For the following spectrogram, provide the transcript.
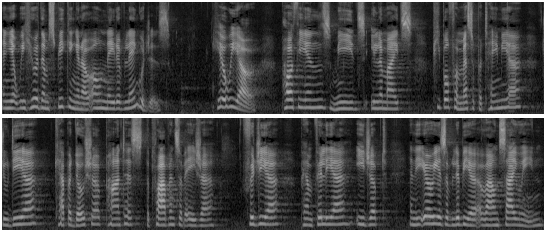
and yet we hear them speaking in our own native languages. Here we are Parthians, Medes, Elamites, people from Mesopotamia, Judea, Cappadocia, Pontus, the province of Asia, Phrygia, Pamphylia, Egypt, and the areas of Libya around Cyrene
